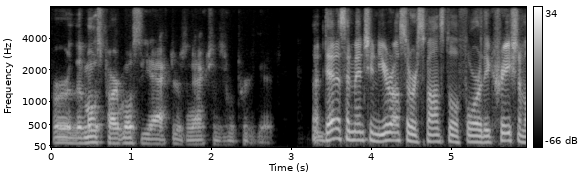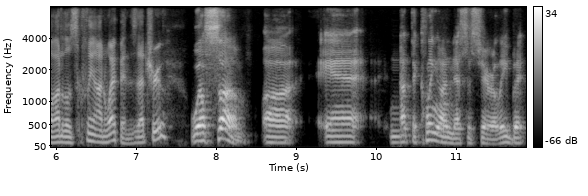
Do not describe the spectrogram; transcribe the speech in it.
For the most part, most of the actors and actresses were pretty good. Uh, Dennis, I mentioned you're also responsible for the creation of a lot of those Klingon weapons. Is that true? Well, some, uh, and not the Klingon necessarily, but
